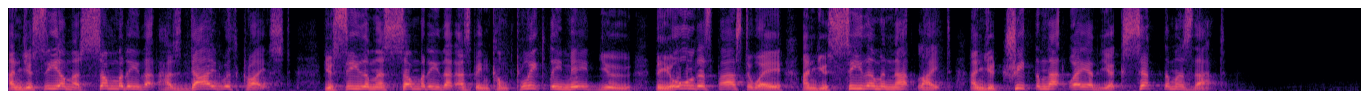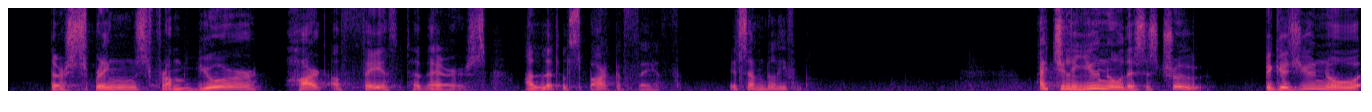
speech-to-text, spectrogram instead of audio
And you see them as somebody that has died with Christ. You see them as somebody that has been completely made new. The old has passed away, and you see them in that light, and you treat them that way, and you accept them as that. There springs from your heart of faith to theirs a little spark of faith. It's unbelievable. Actually, you know this is true because you know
